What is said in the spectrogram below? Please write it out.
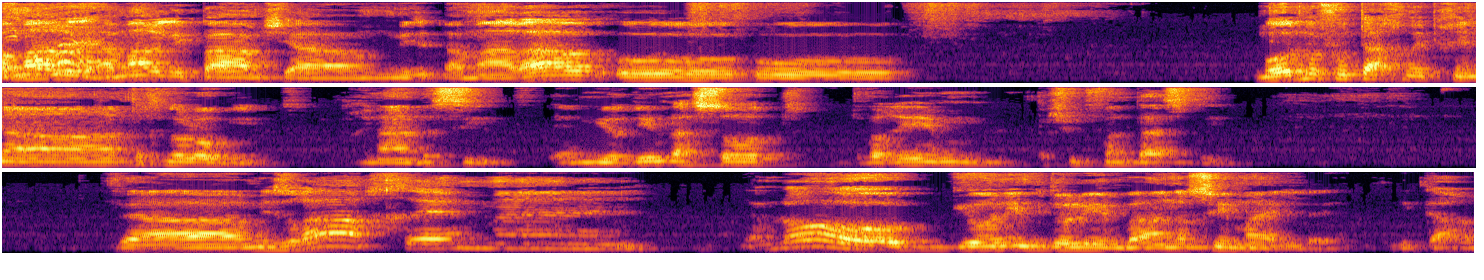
זה אמר. אמר לי פעם שהמערב הוא, הוא מאוד מפותח מבחינה טכנולוגית, מבחינה הנדסית. הם יודעים לעשות דברים פשוט פנטסטיים. והמזרח הם, אה, הם לא גאונים גדולים בנושאים האלה, בעיקר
